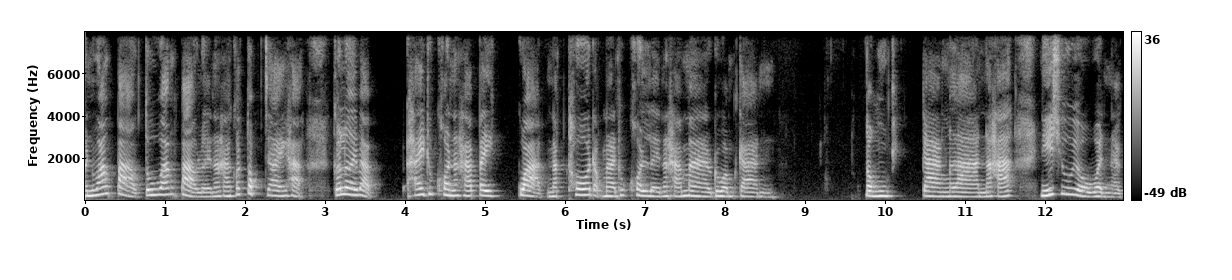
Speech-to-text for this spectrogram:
มันว่างเปล่าตู้ว่างเปล่าเลยนะคะ ก็ตกใจค่ะ ก็เลยแบบให้ทุกคนนะคะไป กวาดนักโทษออกมาทุกคนเลยนะคะ มารวมกัน ตรงกลางลานนะคะ นี้ชูโยเวินนะ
